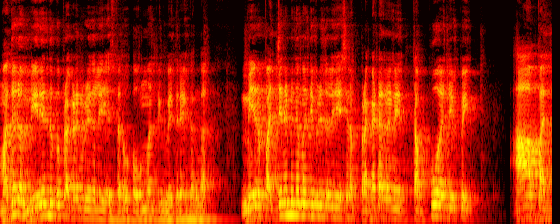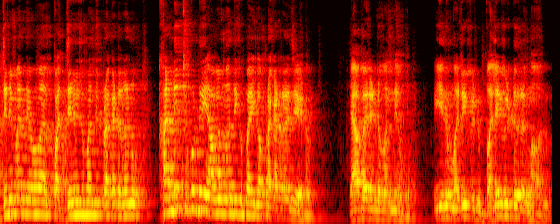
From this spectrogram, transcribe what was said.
మధ్యలో మీరెందుకు ప్రకటన విడుదల చేస్తారు? హోంమంత్రికి వ్యతిరేకంగా. మీరు పద్దెనిమిది మంది విడుదల చేసిన ప్రకటన అనేది తప్పు అని చెప్పి ఆ పద్దెనిమిది మంది పద్దెనిమిది మంది ప్రకటనను ఖండించుకుంటూ యాభై మందికి పైగా ప్రకటన చేయడం. యాభై రెండు మంది ఏమో. ఇది మరీ విడు భలే విడ్డూరంగా ఉంది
